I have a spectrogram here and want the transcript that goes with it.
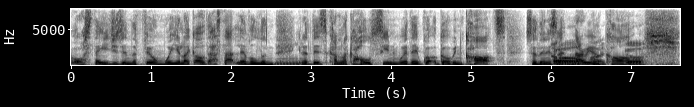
or stages in the film where you're like, oh, that's that level, and you know, there's kind of like a whole scene where they've got to go in carts. So then it's like Oh Mario Kart. Gosh.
